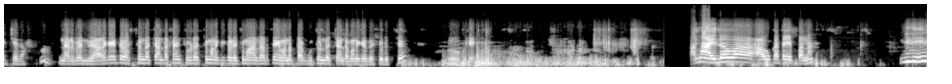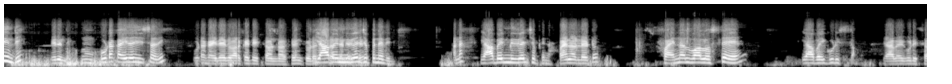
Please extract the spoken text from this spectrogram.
ఇచ్చేదా నలభై ఎనిమిది వరకు అయితే వస్తుండొచ్చు అంట ఫ్రెండ్స్. చూడొచ్చు మనకి ఇక్కడ వచ్చి మాట్లాడితే ఏమన్నా తగ్గుతుండొచ్చు అంట మనకైతే చూడొచ్చు. ఓకే. అన్న ఐదవ ఆవు కథ చెప్పన్న? ఇది ఏనింది? ఏరింది పూటకు ఐదు ఇస్తుంది. పూటకు ఐదైదు వరకు అయితే ఇస్తా ఉంటారు ఫ్రెండ్స్. చూడొచ్చు యాభై ఎనిమిది వేలు. చెప్పిన దీనికి. అన్న? యాభై ఎనిమిది వేలు చెప్పిన. ఫైనల్ రేటు? ఫైనల్ వాళ్ళు వస్తే యాభై కూడా ఇస్తా యాభై కూడా ఇస్తా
